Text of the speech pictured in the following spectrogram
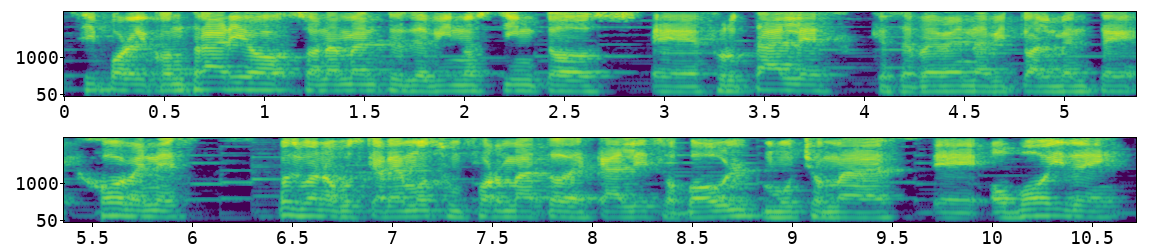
Si por el contrario son amantes de vinos tintos frutales que se beben habitualmente jóvenes, pues bueno, buscaremos un formato de cáliz o bowl mucho más eh, ovoide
